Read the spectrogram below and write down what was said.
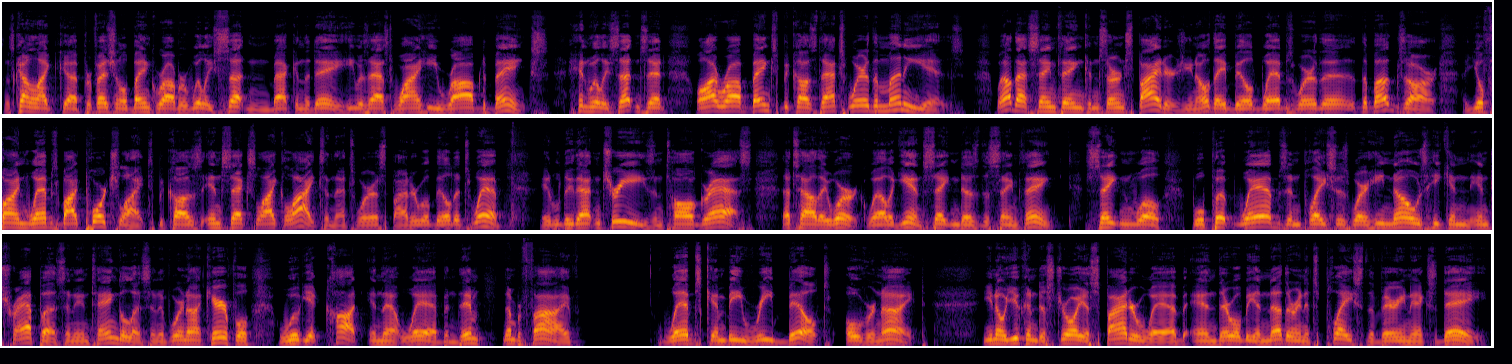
It's kind of like uh, professional bank robber Willie Sutton back in the day. He was asked why he robbed banks. And Willie Sutton said, Well, I rob banks because that's where the money is. Well, that same thing concerns spiders. You know, they build webs where the, the bugs are. You'll find webs by porch lights because insects like lights, and that's where a spider will build its web. It will do that in trees and tall grass. That's how they work. Well, again, Satan does the same thing. Satan will will put webs in places where he knows he can entrap us and entangle us, and if we're not careful, we'll get caught in that web. And then number five, webs can be rebuilt overnight. You know, you can destroy a spider web and there will be another in its place the very next day.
